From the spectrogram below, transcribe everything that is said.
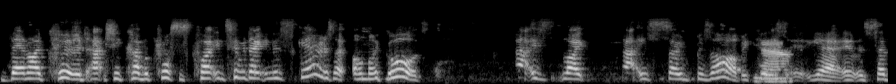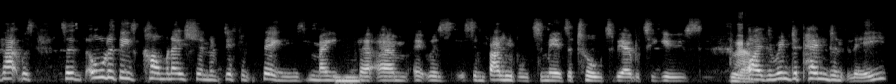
then I could actually come across as quite intimidating and scary. It's like, oh my God, that is like, that is so bizarre because Yeah. yeah. it was so that was so all of these culmination of different things made Mhm. that um it was it's invaluable to me as a tool to be able to use yeah either independently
